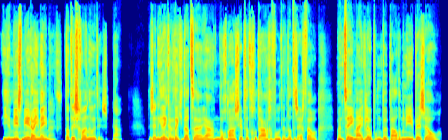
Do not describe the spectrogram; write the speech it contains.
je mist meer dan je meemaakt. Dat is gewoon hoe het is. Ja. Dus en ik denk ook dat je dat, uh, ja, nogmaals, je hebt dat goed aangevoerd. En dat is echt wel mijn thema. Ik loop op een bepaalde manier best wel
